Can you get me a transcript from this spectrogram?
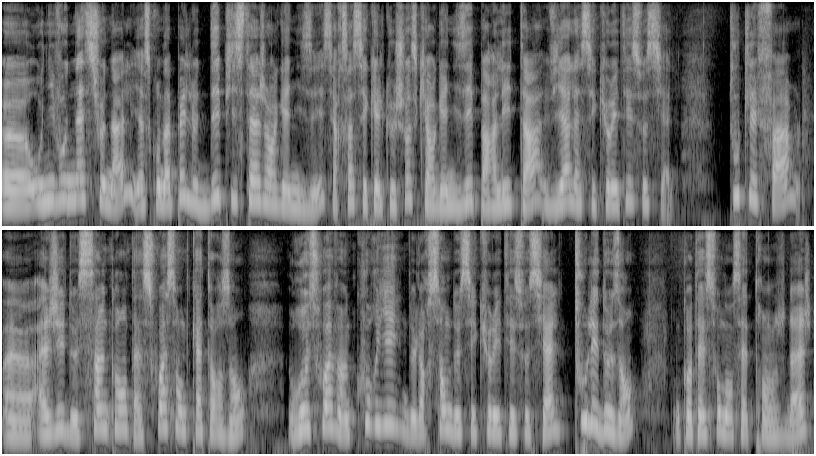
Euh, au niveau national, il y a ce qu'on appelle le dépistage organisé. C'est-à-dire ça, c'est quelque chose qui est organisé par l'État via la sécurité sociale toutes les femmes euh, âgées de 50 à 74 ans reçoivent un courrier de leur centre de sécurité sociale tous les deux ans, donc quand elles sont dans cette tranche d'âge,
